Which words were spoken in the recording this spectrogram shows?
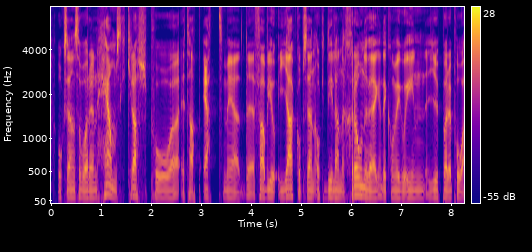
Och sen så var det en hemsk krasch på etapp 1 med eh, Fabio Jakobsen och Dylan Groenewegen. Det kommer vi gå in djupare på.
